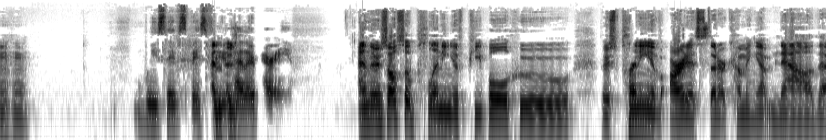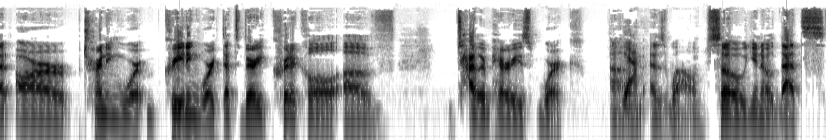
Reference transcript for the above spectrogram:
hmm We save space for And you, Tyler Perry. And there's also plenty of people who there's plenty of artists that are coming up now that are turning work, creating work that's very critical of Tyler Perry's work um, Yeah. as well. So you know that's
